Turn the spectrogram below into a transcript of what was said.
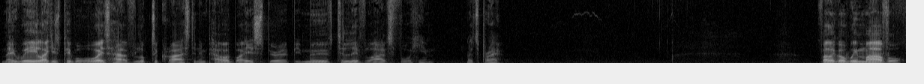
May we, like his people always have, look to Christ and empowered by his Spirit, be moved to live lives for him. Let's pray. Father God, we marvel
